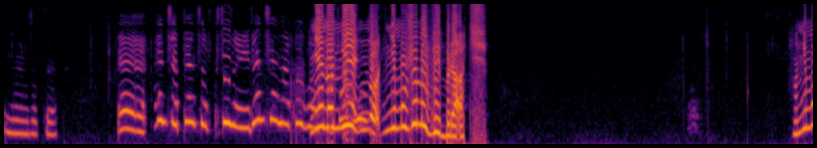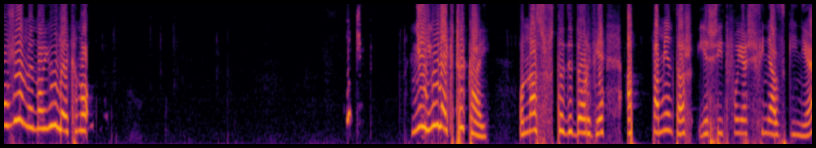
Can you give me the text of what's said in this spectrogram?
No, za te. E, ręce, ręce, w której? Ręce na kogo? Nie no, nie, no, nie możemy wybrać. No nie możemy, no Julek, no. Nie, Julek, czekaj! On nas wtedy dorwie, a pamiętasz, jeśli twoja świnia zginie,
